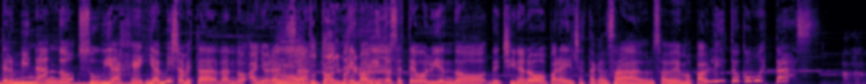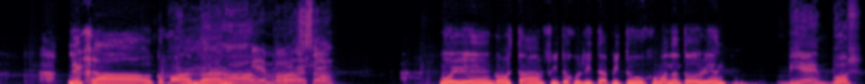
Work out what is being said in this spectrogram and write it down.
terminando su viaje y a mí ya me está dando añoranza No, total, que Pablito se esté volviendo de China. No, para él ya está cansado, no sabemos. Pablito, ¿cómo estás? Lejao, ¿cómo andan? Bien, ¿Cómo vos. eso? Muy bien, ¿cómo están? Fito, Julita, Pitu, ¿cómo andan todos bien? Bien, ¿vos?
